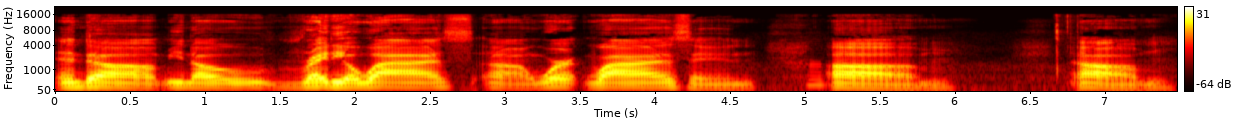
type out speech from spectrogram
and um, you know, radio wise, uh, work wise, and um, um,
